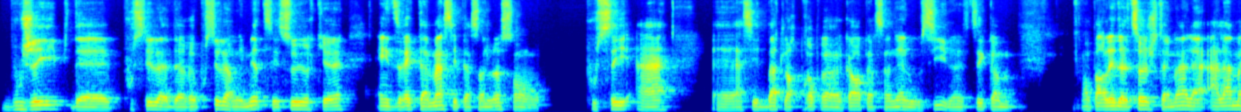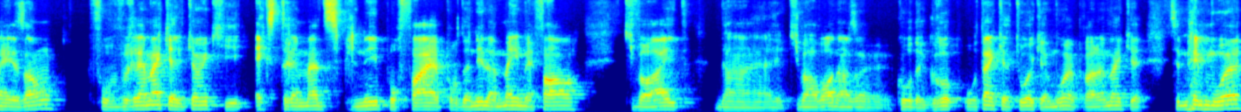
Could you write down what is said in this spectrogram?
bouger et de, pousser, de repousser leurs limites, c'est sûr que indirectement, ces personnes-là sont poussées à euh, essayer de battre leur propre record personnel aussi. Là. Comme on parlait de ça justement à la, maison. Il faut vraiment quelqu'un qui est extrêmement discipliné pour faire, pour donner le même effort qui va être dans, qui va avoir dans un cours de groupe, autant que toi que moi. Probablement que même moi,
